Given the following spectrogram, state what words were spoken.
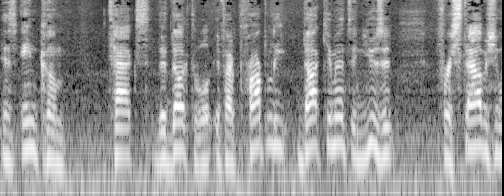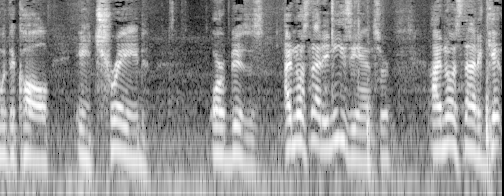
is income tax deductible if I properly document and use it for establishing what they call a trade or business. I know it's not an easy answer. I know it's not a get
